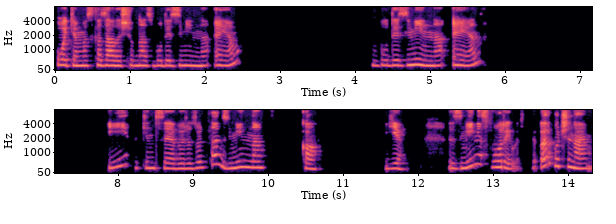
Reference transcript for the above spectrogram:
Потім ми сказали, що в нас буде змінна М, буде змінна N, і кінцевий результат змінна К. Є. Зміни створили. Тепер починаємо.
